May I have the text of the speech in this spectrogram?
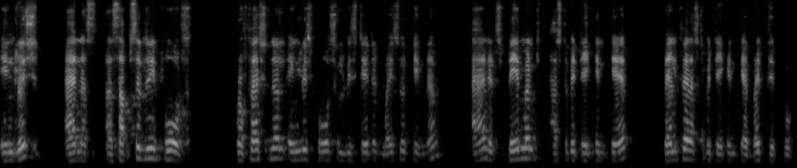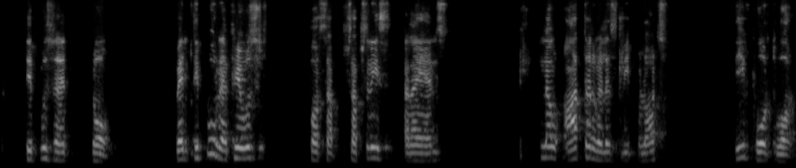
English and a, a subsidiary force, professional English force will be stated Mysore Kingdom and its payment has to be taken care, welfare has to be taken care by Tipu. Tipu said no. When Tipu refused for sub subsidies alliance, now Arthur Wellesley plots the fourth war.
